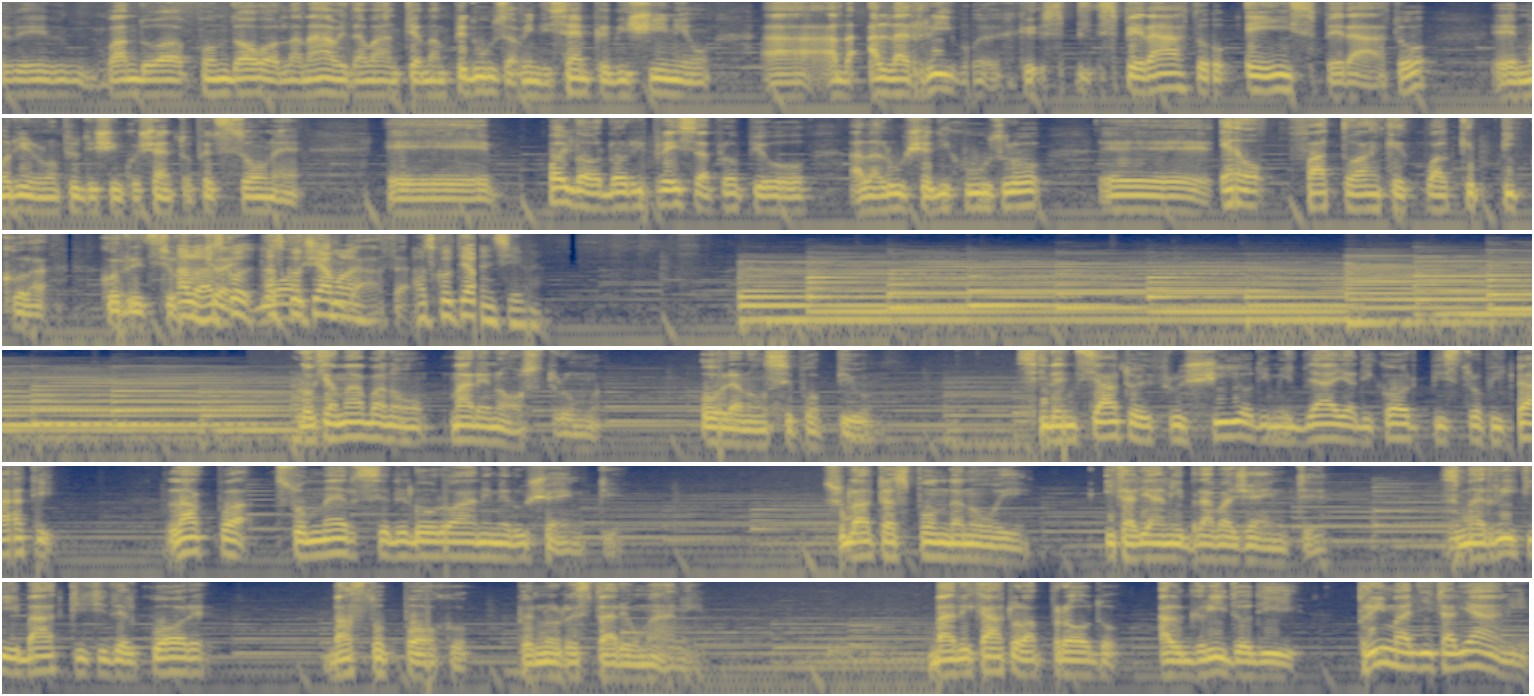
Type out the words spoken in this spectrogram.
quando affondò la nave davanti a Lampedusa, quindi sempre vicino a, a, all'arrivo sperato e insperato, eh, morirono più di 500 persone. Eh, poi l'ho, l'ho, ripresa proprio alla luce di Cutro eh, e ho fatto anche qualche piccola correzione. Allora, cioè, ascol- ascoltiamola, ascoltiamola insieme. Lo chiamavano Mare Nostrum, ora non si può più. Silenziato il fruscio di migliaia di corpi stropicciati, l'acqua sommerse le loro anime lucenti. Sull'altra sponda noi, italiani brava gente, smarriti i battiti del cuore, bastò poco per non restare umani barricato l'approdo al grido di Prima gli italiani,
